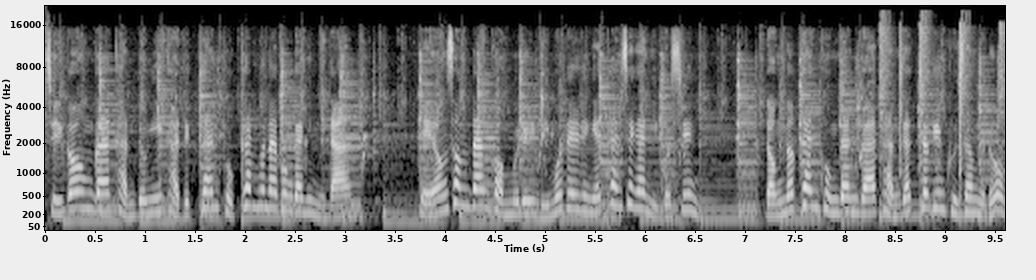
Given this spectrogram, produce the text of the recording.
즐거움과 감동이 가득한 복합 문화 공간입니다. 대형 성당 건물을 리모델링해 탄생한 이곳은 넉넉한 공간과 감각적인 구성으로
